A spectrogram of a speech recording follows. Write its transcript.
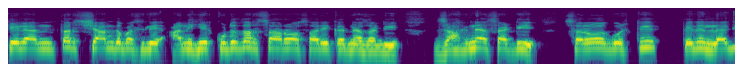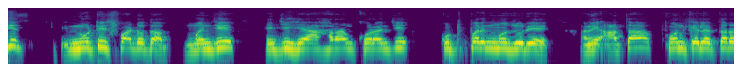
केल्यानंतर शांत बसले. आणि हे कुठेतर सारवासारी करण्यासाठी जागण्यासाठी सर्व गोष्टी त्यांनी लगेच नोटीस पाठवतात. म्हणजे यांची ह्या हरामखोरांची कुठपर्यंत मजुरी आहे? आणि आता फोन केलं तर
